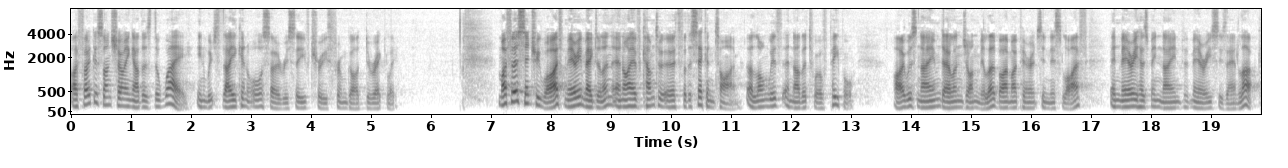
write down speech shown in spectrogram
I focus on showing others the way in which they can also receive truth from God directly. My first century wife, Mary Magdalene, and I have come to earth for the second time, along with another 12 people. I was named Alan John Miller by my parents in this life, and Mary has been named Mary Suzanne Luck.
